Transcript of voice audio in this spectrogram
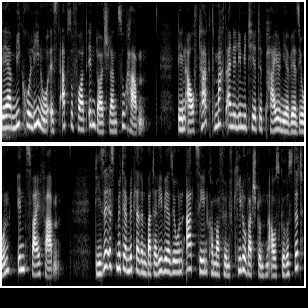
Der Microlino ist ab sofort in Deutschland zu haben. Den Auftakt macht eine limitierte Pioneer-Version in zwei Farben. Diese ist mit der mittleren Batterieversion A10,5 Kilowattstunden ausgerüstet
